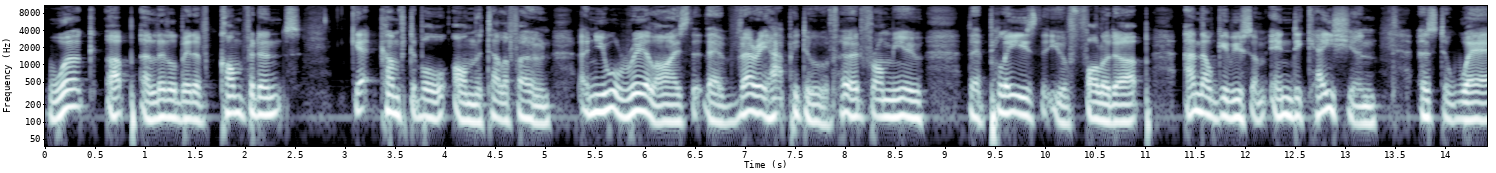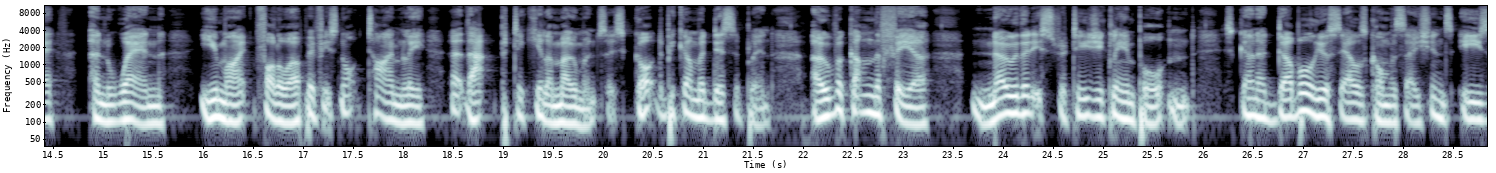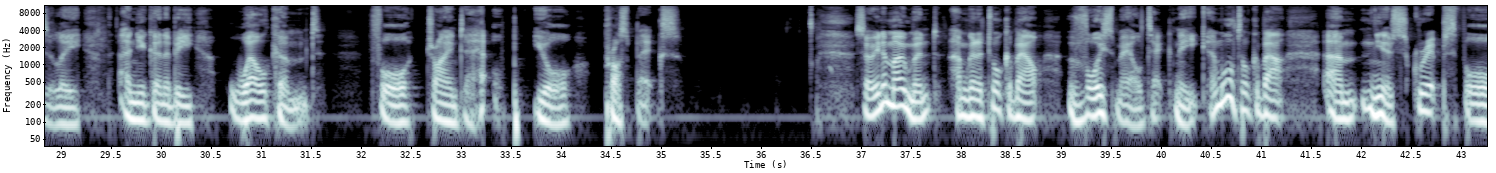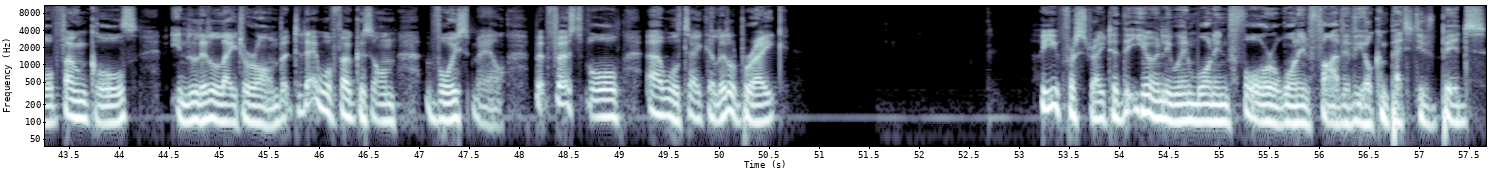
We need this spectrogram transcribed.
work up a little bit of confidence, get comfortable on the telephone, and you will realize that they're very happy to have heard from you. They're pleased that you have followed up, and they'll give you some indication as to where and when you might follow up if it's not timely at that particular moment. So it's got to become a discipline. Overcome the fear. Know that it's strategically important. It's going to double your sales conversations easily, and you're going to be welcomed for trying to help your prospects. So, in a moment, I'm going to talk about voicemail technique, and we'll talk about um, you know scripts for phone calls in a little later on. But today we'll focus on voicemail. But first of all, uh, we'll take a little break. Are you frustrated that you only win one in four or one in five of your competitive bids?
